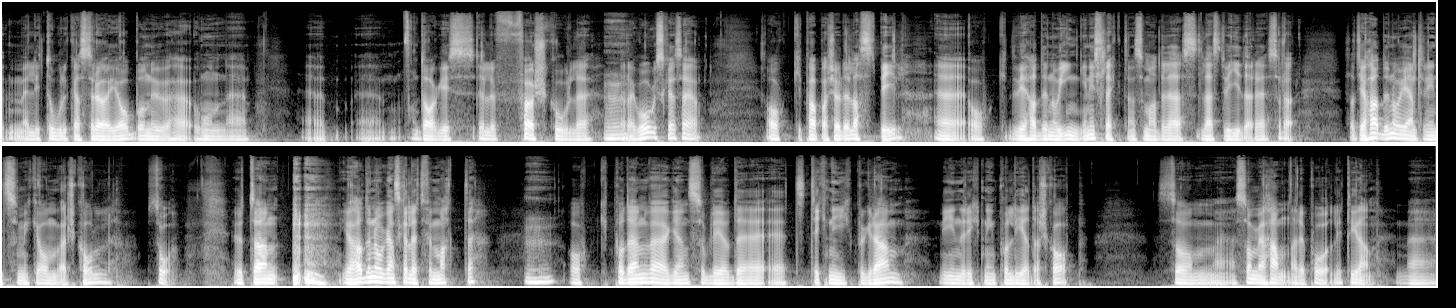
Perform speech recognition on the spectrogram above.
med lite olika ströjobb och nu är hon eh, eh, dagis eller förskolepedagog mm. ska jag säga. Och pappa körde lastbil Eh, och vi hade nog ingen i släkten som hade läst, läst vidare. Sådär. Så att jag hade nog egentligen inte så mycket omvärldskoll. Så. Utan jag hade nog ganska lätt för matte. Mm. Och på den vägen så blev det ett teknikprogram med inriktning på ledarskap som, eh, som jag hamnade på lite grann. Med,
